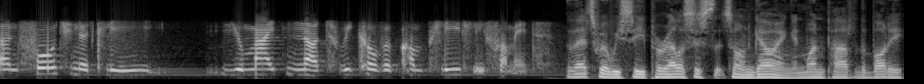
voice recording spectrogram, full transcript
unfortunately, you might not recover completely from it. That's where we see paralysis that's ongoing in one part of the body,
